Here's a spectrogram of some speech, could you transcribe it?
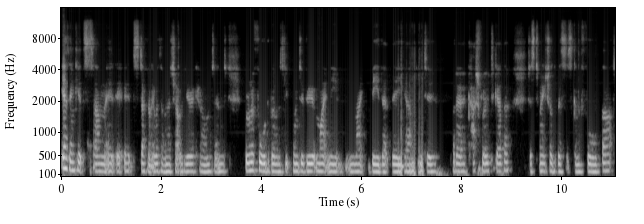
Yeah, I think it's um, it, it's definitely worth having a chat with your accountant. And from an affordability point of view, it might need might be that they um, need to put a cash flow together just to make sure the business can afford that.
